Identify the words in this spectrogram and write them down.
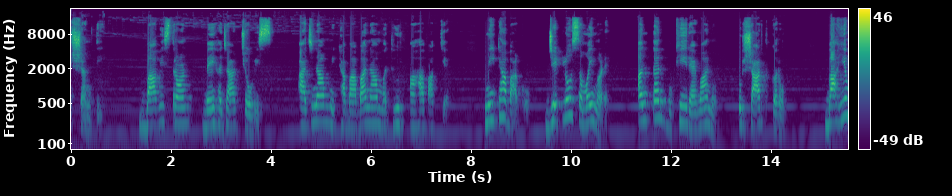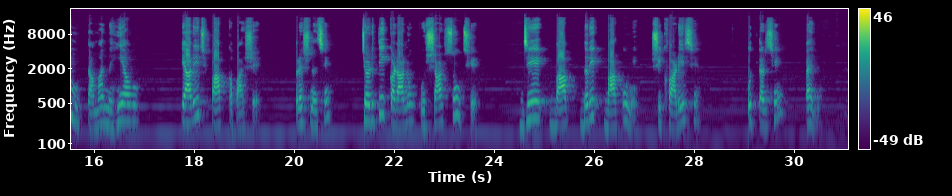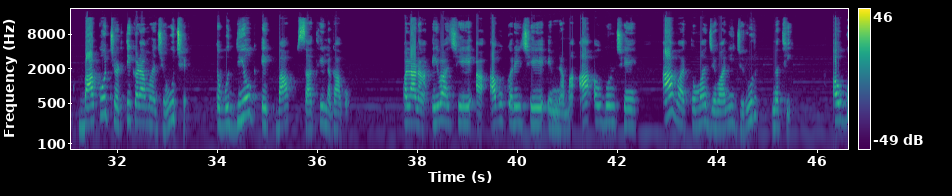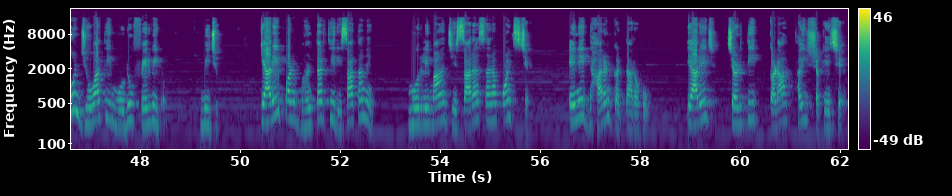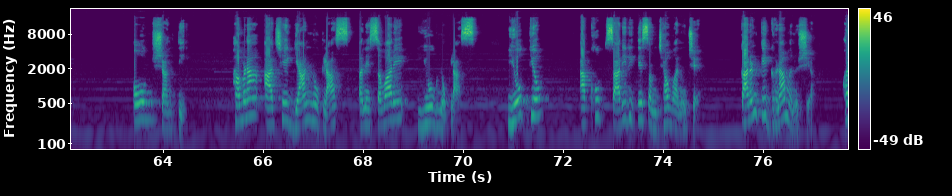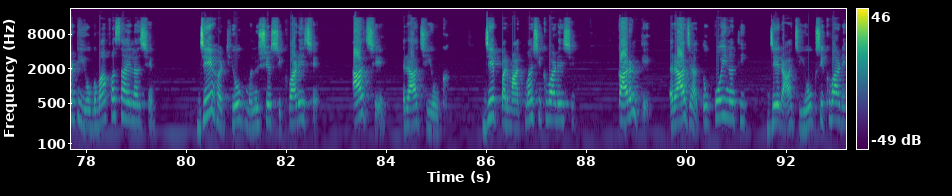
શાંતિ. બાવીસ ત્રણ બે હજાર ચોવીસ. આજના મીઠા બાબાના મધુર મહાવાક્ય. મીઠા બાળકો, જેટલો સમય મળે, અંતર્મુખી રહેવાનો પુરુષાર્થ કરો. બાહ્ય મુક્તામાં નહીં આવો, ત્યારે જ પાપ કપાશે. પ્રશ્ન છે, ચડતી કળાનો પુરુષાર્થ શું છે? જે બાપ દરેક બાળકોને શીખવાડે છે? ઉત્તર છે પહેલું, બાળકો ચડતી કળામાં જવું છે, તો બુદ્ધિયોગ એક બાપ સાથે લગાવો. ફલાણા એવા છે, આ આવું કરે છે, એમનામાં આ અવગુણ છે, આ વાતોમાં જવાની જરૂર નથી. અવગુણ જોવાથી મોઢું ફેરવી લો. બીજું, ક્યારેય પણ ભણતરથી રિસાતા નહીં. મુરલીમાં જે સારા સારા પોઈન્ટ્સ છે, એને ધારણ કરતા રહો. ત્યારે જ ચડતી કળા થઈ શકે છે. ઓમ શાંતિ. હમણાં આ છે જ્ઞાનનો ક્લાસ અને સવારે યોગનો ક્લાસ. યોગ કયો? આ ખૂબ સારી રીતે સમજાવવાનું છે. કારણ કે ઘણા મનુષ્ય હઠ યોગમાં ફસાયેલા છે. જે હઠયોગ મનુષ્ય શીખવાડે છે, આ છે રાજયોગ, જે પરમાત્મા શીખવાડે છે. કારણ કે રાજા તો કોઈ નથી જે રાજયોગ શીખવાડે.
